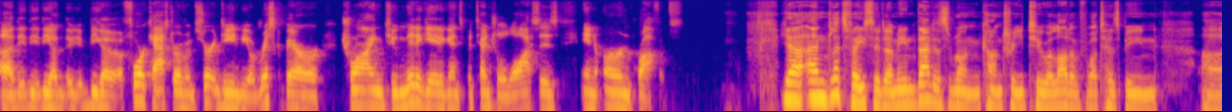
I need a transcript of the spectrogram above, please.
uh, the the, the uh, be a forecaster of uncertainty and be a risk bearer trying to mitigate against potential losses and earn profits. Yeah, and let's face it, I mean, that has run contrary to a lot of what has been uh,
